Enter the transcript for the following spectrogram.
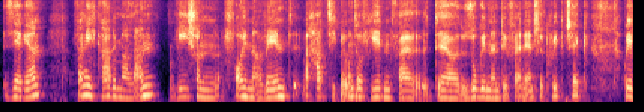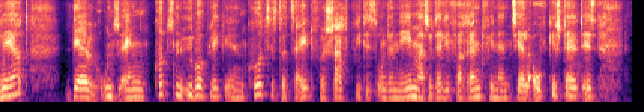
Sehr gern. Fange ich gerade mal an. Wie schon vorhin erwähnt, hat sich bei uns auf jeden Fall der sogenannte Financial Quick Check bewährt der uns einen kurzen Überblick in kürzester Zeit verschafft, wie das Unternehmen, also der Lieferant finanziell aufgestellt ist.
